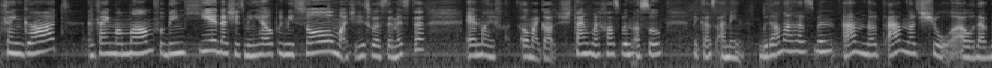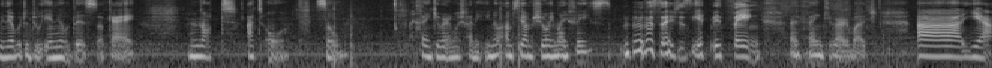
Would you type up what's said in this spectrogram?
Thank God and thank my mom for being here. That she's been helping me so much this first semester, and my oh my gosh, thank my husband also because I mean without my husband I'm not I'm not sure I would have been able to do any of this okay? Not at all. So thank you very much honey. You know I'm see I'm showing my face. So you see everything. And thank you very much uh yeah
